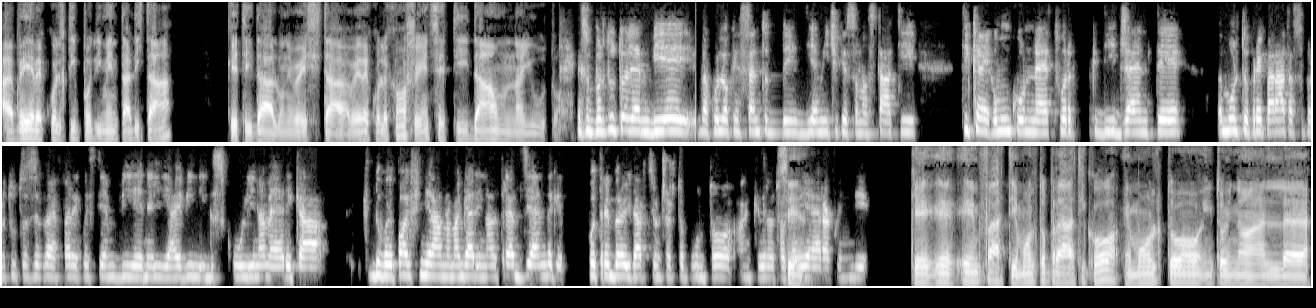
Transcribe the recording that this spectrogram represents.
avere quel tipo di mentalità che ti dà l'università, avere quelle conoscenze ti dà un aiuto. E soprattutto l'MBA, da quello che sento di, di amici che sono stati, ti crea comunque un network di gente molto preparata, soprattutto se vai a fare questi MBA negli Ivy League School in America, dove poi finiranno magari in altre aziende che potrebbero aiutarti a un certo punto anche nella tua sì. carriera. Quindi. Che è, è infatti è molto pratico, è molto intorno al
